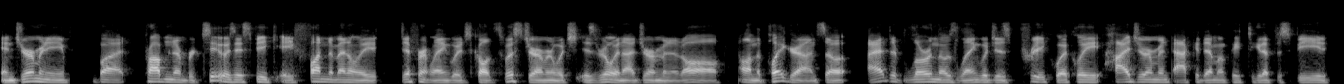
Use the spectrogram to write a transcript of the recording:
and Germany. But problem number two is they speak a fundamentally different language called Swiss German, which is really not German at all on the playground. So I had to learn those languages pretty quickly, High German academically to get up to speed,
